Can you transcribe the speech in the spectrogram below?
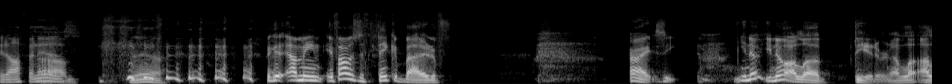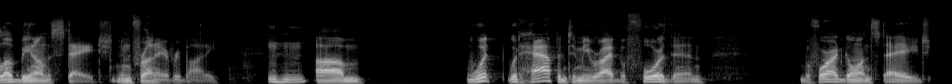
It often Um, is. yeah. Because I mean, if I was to think about it, if all right, see, you know, you know, I love theater and I, lo- I love being on the stage in front of everybody. hmm um what would happen to me right before then before i'd go on stage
